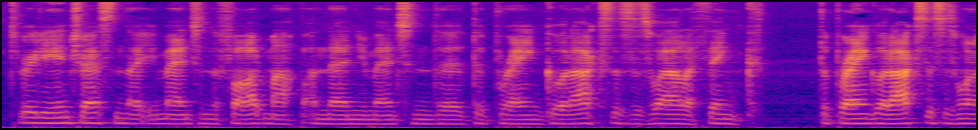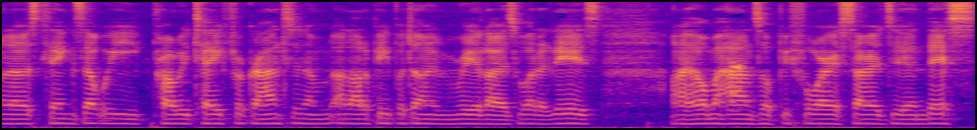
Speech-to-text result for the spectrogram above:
It's really interesting that you mentioned the FODMAP and then you mentioned the, the brain gut axis as well. I think the brain gut axis is one of those things that we probably take for granted and a lot of people don't even realize what it is. I hold my hands up before I started doing this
